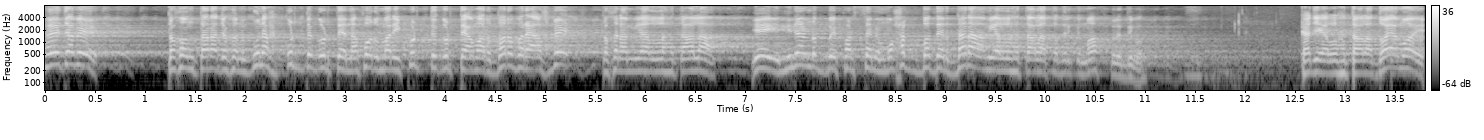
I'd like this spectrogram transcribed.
হয়ে যাবে। তখন তারা যখন গুনাহ করতে করতে, নাফরমানি করতে করতে আমার দরবারে আসবে, তখন আমি আল্লাহ তাআলা এই নিরানব্বই পার্সেন্ট মোহাব্বতের দ্বারা আমি আল্লাহ তাআলা তাদেরকে মাফ করে দেব। কাজে আল্লাহ তাআলা দয়াময়।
